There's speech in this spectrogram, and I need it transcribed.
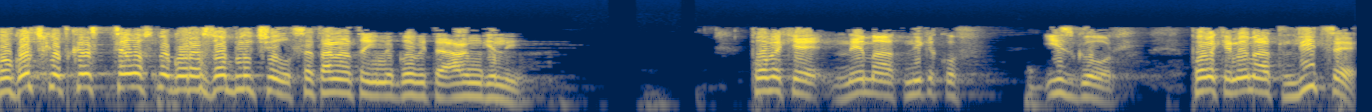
Голготскиот крст целосно го разобличил сатаната и неговите ангели. Повеќе немаат никаков изговор. Повеќе немаат лице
